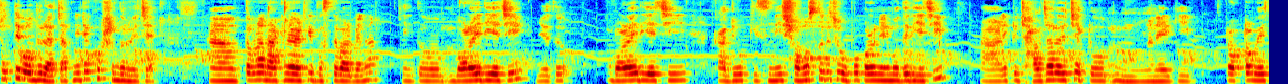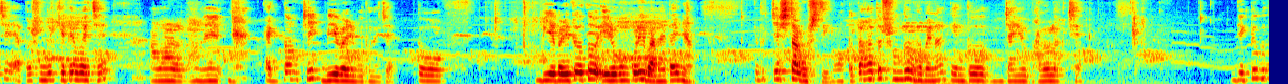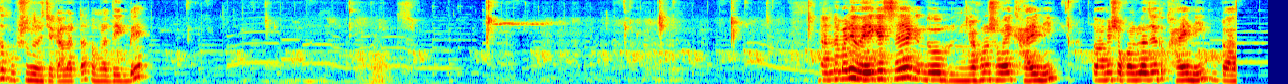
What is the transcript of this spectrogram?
সত্যি বন্ধুরা চাটনিটা খুব সুন্দর হয়েছে। তোমরা না খেলে আর কি বুঝতে পারবে না। কিন্তু বড়াই দিয়েছি, যেহেতু বড়াই দিয়েছি, কাজু, কিশমিশ, সমস্ত কিছু উপকরণ এর মধ্যে দিয়েছি। আর একটু ঝাল ঝাল হয়েছে, একটু মানে কি টক টক হয়েছে, এত সুন্দর খেতে হয়েছে। আমার মানে একদম ঠিক বিয়ে বাড়ির মতো হয়েছে। তো বিয়ে বাড়িতেও তো এরকম করেই বানায়, তাই না? কিন্তু চেষ্টা করছি, অতটা হয়তো সুন্দর হবে না, কিন্তু যাই হোক, ভালো লাগছে। দেখতেও কিন্তু খুব সুন্দর হয়েছে কালারটা, তোমরা দেখবে। রান্নাবাড়ি হয়ে গেছে, কিন্তু এখনও সবাই খায়নি। তো আমি সকালবেলা যেহেতু খাইনি, তো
